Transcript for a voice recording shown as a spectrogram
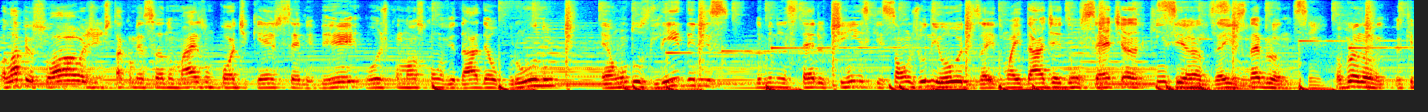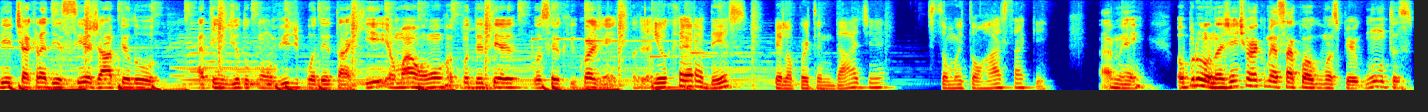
Olá pessoal, a gente está começando mais um podcast CMB. Hoje com o nosso convidado é o Bruno, é um dos líderes do Ministério Teams, que são juniores aí, de uma idade aí de uns 7 a 15 sim, anos. É sim, isso, né, Bruno? Sim. Ô, Bruno, eu queria te agradecer já pelo atendido o convite de poder estar aqui. É uma honra poder ter você aqui com a gente. Tá eu que agradeço pela oportunidade, né? Estou muito honrado de estar aqui. Amém. Ô, Bruno, a gente vai começar com algumas perguntas.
